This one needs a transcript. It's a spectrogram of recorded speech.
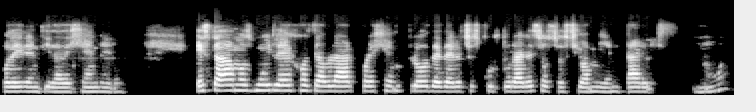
o de identidad de género. Estábamos muy lejos de hablar, por ejemplo, de derechos culturales o socioambientales. ¿No?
